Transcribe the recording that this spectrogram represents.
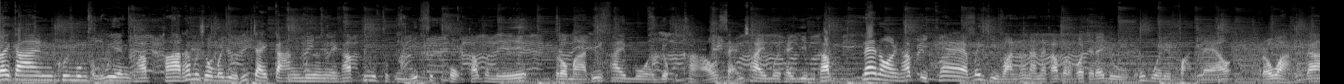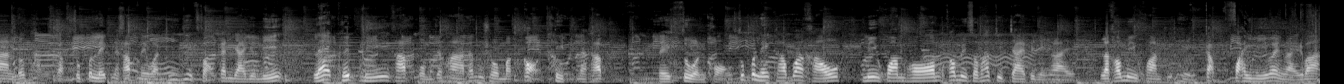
รายการคุยมุมสังเวียนครับพาท่านผู้ชมมาอยู่ที่ใจกลางเมืองเลยครับที่สุขุมวิท 16 ครับวันนี้เรามาที่ค่ายมวยหยกขาวแสนชัยมวยไทยยิมครับแน่นอนครับอีกแค่ไม่กี่วันเท่านั้นนะครับเราก็จะได้ดูคู่มวยในฝันแล้ว ระหว่างทางด้านรถถังกับซุปเปอร์เล็กนะครับในวันที่ 22 กันยายนนี้ และคลิปนี้ครับผมจะพาท่านผู้ชมมาเกาะติดนะครับในส่วนของซุปเปอร์เล็กครับว่าเขามีความพร้อมเขามีสภาพจิตใจเป็นอย่างไร และเขามีความคิดเห็นกับไฟนี้ว่าอย่างไรบ้าง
